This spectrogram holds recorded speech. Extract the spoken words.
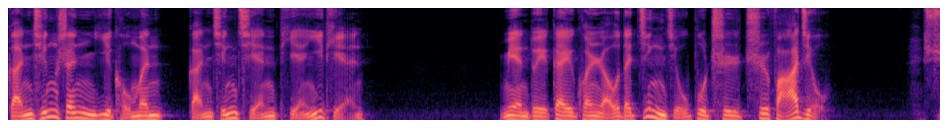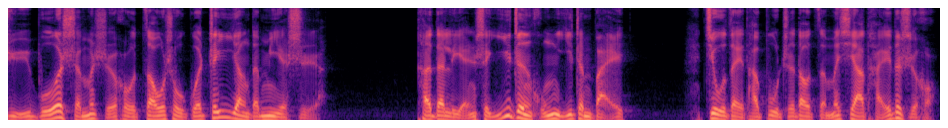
感情深一口闷，感情浅舔一舔。面对盖宽饶的敬酒不吃吃罚酒，许博什么时候遭受过这样的蔑视啊？”他的脸是一阵红一阵白，就在他不知道怎么下台的时候，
